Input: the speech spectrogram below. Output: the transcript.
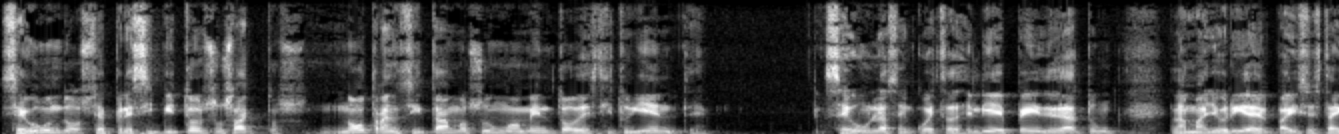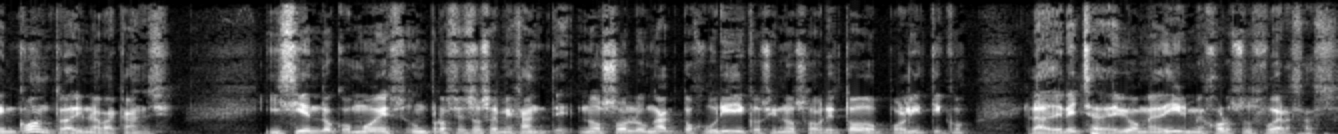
Segundo, se precipitó en sus actos. No transitamos un momento destituyente. Según las encuestas del IEP y de Datum, la mayoría del país está en contra de una vacancia. Y siendo como es un proceso semejante, no solo un acto jurídico, sino sobre todo político, la derecha debió medir mejor sus fuerzas.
